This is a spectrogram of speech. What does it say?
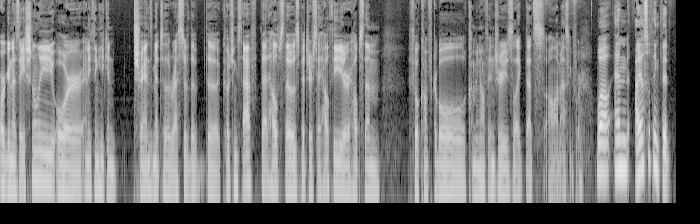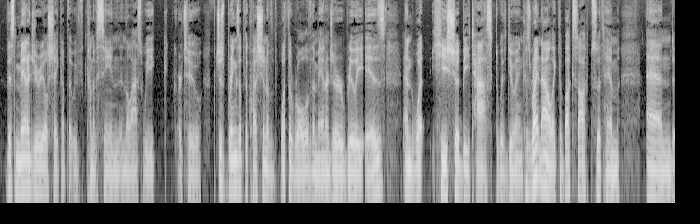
organizationally or anything he can transmit to the rest of the, the coaching staff that helps those pitchers stay healthy or helps them feel comfortable coming off injuries, like that's all I'm asking for. Well, and I also think that this managerial shakeup that we've kind of seen in the last week or two just brings up the question of what the role of the manager really is and what he should be tasked with doing. Because right now, like the buck stops with him, and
